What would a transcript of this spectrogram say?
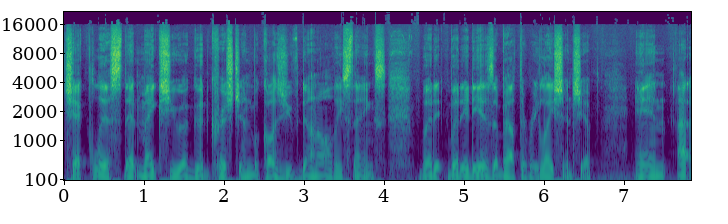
checklist that makes you a good Christian because you've done all these things, but it, but it is about the relationship. And I,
